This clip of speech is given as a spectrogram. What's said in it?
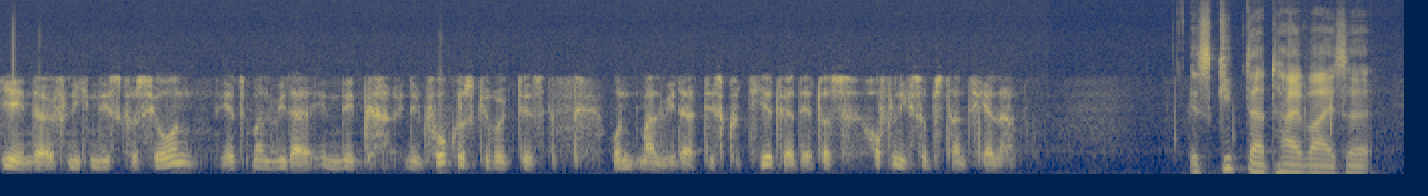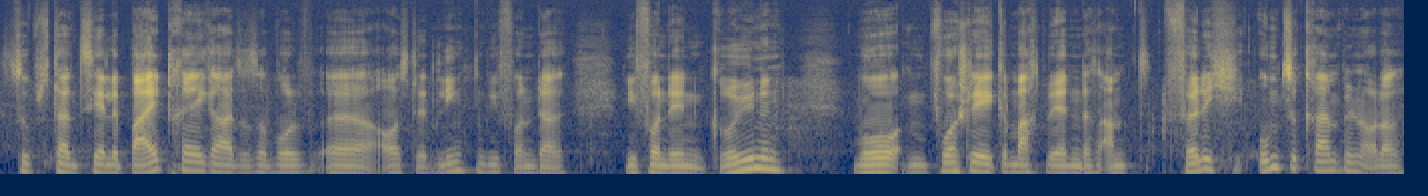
hier in der öffentlichen Diskussion jetzt mal wieder in den, in den Fokus gerückt ist und mal wieder diskutiert wird, etwas hoffentlich substanzieller es gibt da teilweise substanzielle Beiträge, also sowohl äh, aus den Linken wie von, der, wie von den Grünen, wo Vorschläge gemacht werden, das Amt völlig umzukrempeln oder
